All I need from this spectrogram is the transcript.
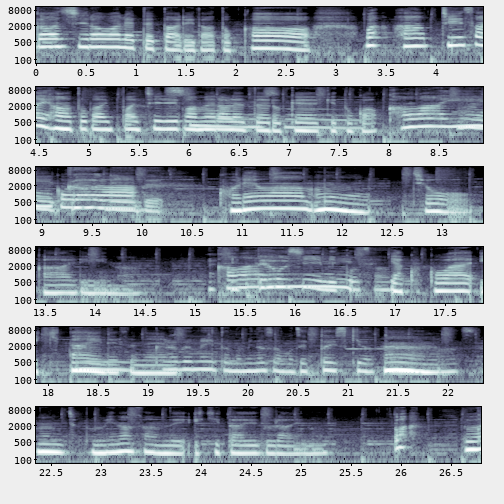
があしらわれてたりだとか。わは小さいハートがいっぱい散りばめられてるケーキとか。かわいいこれは。これはもう超ガーリーな。可愛い。ほしいみこさん。いやここは行きたいですね、うん、クラブメイトの皆さんも絶対好きだと思います、うん、うん、ちょっと皆さんで行きたいぐらいの。わうわ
